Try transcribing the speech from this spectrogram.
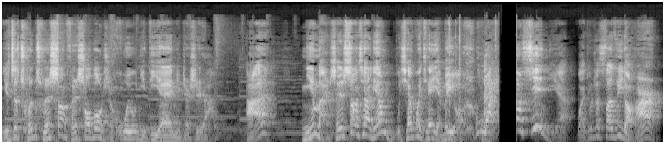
你这纯纯上坟烧报纸忽悠你爹呀？你这是啊？啊？你满身上下连五千块钱也没有，我要信你？我就是三岁小孩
